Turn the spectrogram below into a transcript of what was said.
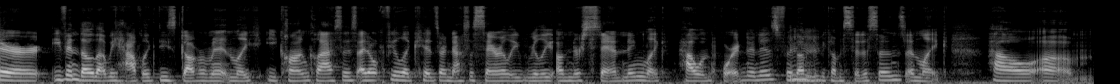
there even though that we have like these government and like econ classes i don't feel like kids are necessarily really understanding like how important it is for mm-hmm. them to mm-hmm. become citizens and like how um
